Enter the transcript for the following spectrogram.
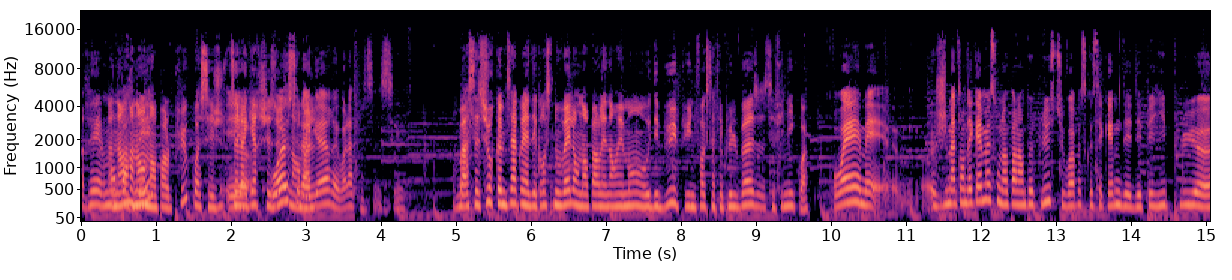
réellement Ah non, parlé. maintenant on n'en parle plus, quoi. C'est juste. C'est la euh, guerre chez eux, Ouais, c'est c'est la guerre, et voilà. enfin, c'est- Bah, c'est toujours comme ça quand il y a des grosses nouvelles, on en parle énormément au début, et puis une fois que ça fait plus le buzz, c'est fini, quoi. Ouais, mais je m'attendais quand même à ce qu'on en parle un peu plus, tu vois, parce que c'est quand même des, des pays plus. euh,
